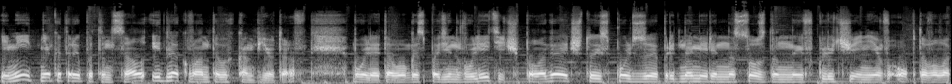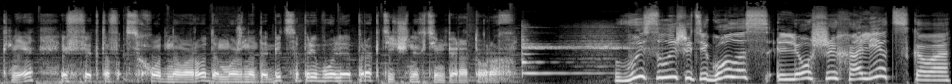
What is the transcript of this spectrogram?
имеет некоторый потенциал и для квантовых компьютеров. Более того, господин Вулетич полагает, что используя преднамеренно созданные включения в оптоволокне, эффектов сходного рода можно добиться при более практичных температурах. Вы слышите голос Лёши Халецкого.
